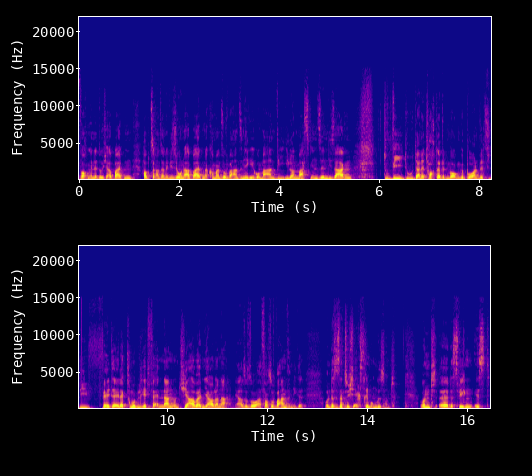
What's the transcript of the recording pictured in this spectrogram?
Wochenende durcharbeiten, Hauptsache an seiner Vision arbeiten, da kommen man so wahnsinnige Egomanen wie Elon Musk in Sinn, die sagen, du wie, du, deine Tochter wird morgen geboren, willst du die Welt der Elektromobilität verändern und hier arbeiten, ja oder nein? Ja, also so einfach so Wahnsinnige. Und das ist natürlich extrem ungesund. Und äh, deswegen ist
